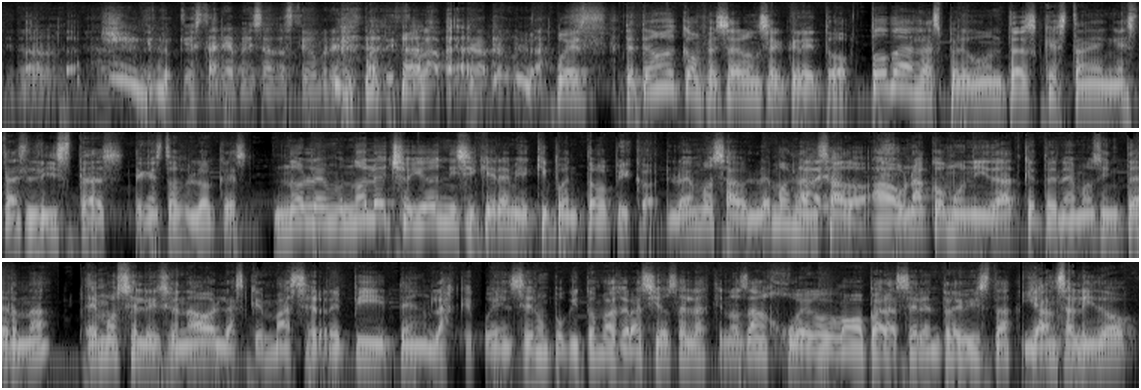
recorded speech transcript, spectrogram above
¿Qué, qué estaría pensando este hombre cuando hizo la primera pregunta? Pues te tengo que confesar un secreto. Todas las preguntas que están en estas listas, en estos bloques, no lo, he- no lo he hecho yo ni siquiera mi equipo en tópico. Lo hemos, lo hemos Vaya. lanzado a una comunidad que tenemos interna. Hemos seleccionado las que más se repiten, las que pueden ser un poquito más graciosas, las que nos dan juego como para hacer entrevista. Y han salido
